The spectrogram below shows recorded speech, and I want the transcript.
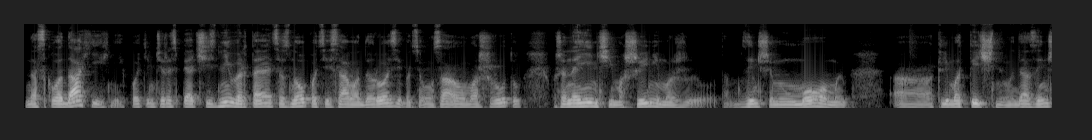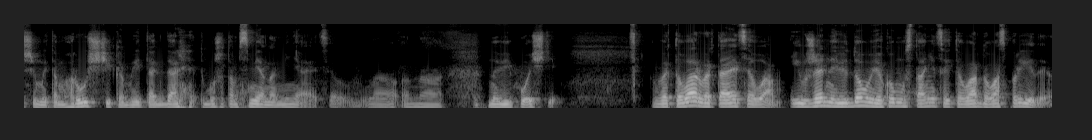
на складах їхніх, потім через 5-6 днів вертається знову по цій самій дорозі, по цьому самому маршруту, вже на іншій машині, можливо, там, з іншими умовами а, кліматичними, да, з іншими там грузчиками і так далі, тому що там сміна міняється на, на новій почті. Товар вертається вам. І вже невідомо, в якому стані цей товар до вас приїде.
